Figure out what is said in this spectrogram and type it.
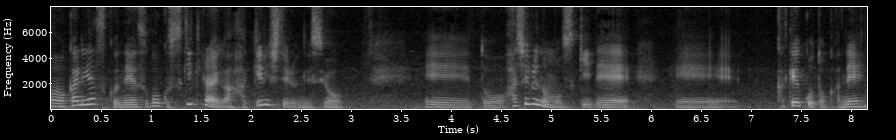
まあ、分かりやすくねすごく好き嫌いがはっきりしてるんですよ。えーと、走るのも好きで、えーかけっことかね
